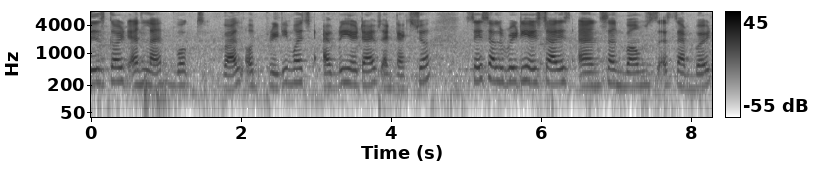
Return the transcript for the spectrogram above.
this cut and length works well on pretty much every hair types and texture. Say celebrity hairstylists and sunbums assembled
